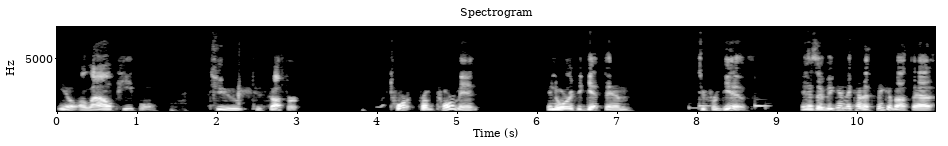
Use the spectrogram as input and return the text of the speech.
you know, allow people to to suffer tor- from torment in order to get them to forgive? And as I began to kind of think about that,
